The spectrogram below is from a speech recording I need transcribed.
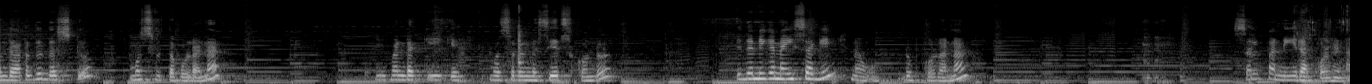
ಒಂದು ಅರ್ಧದಷ್ಟು ಮೊಸರು ತಗೊಳ್ಳೋಣ. ಈ ಮಂಡಕ್ಕಿಗೆ ಮೊಸರನ್ನು ಸೇರಿಸ್ಕೊಂಡು ಇದನ್ನೀಗ ನೈಸಾಗಿ ನಾವು ರುಬ್ಕೊಳ್ಳೋಣ. ಸ್ವಲ್ಪ ನೀರು ಹಾಕ್ಕೊಳ್ಳೋಣ.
